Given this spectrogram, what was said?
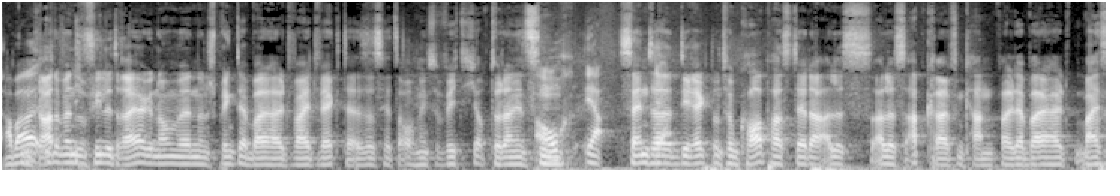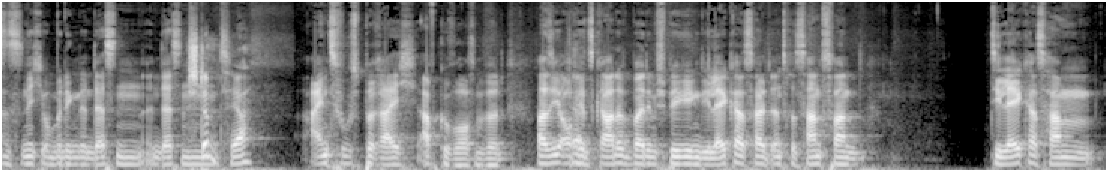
Aber gerade wenn so viele Dreier genommen werden, dann springt der Ball halt weit weg. Da ist es jetzt auch nicht so wichtig, ob du dann jetzt einen auch, ja. Center ja. direkt unter dem Korb hast, der da alles, alles abgreifen kann, weil der Ball halt meistens nicht unbedingt in dessen, in dessen Stimmt, ja. Einzugsbereich abgeworfen wird. Was ich auch ja. jetzt gerade bei dem Spiel gegen die Lakers halt interessant fand, die Lakers haben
